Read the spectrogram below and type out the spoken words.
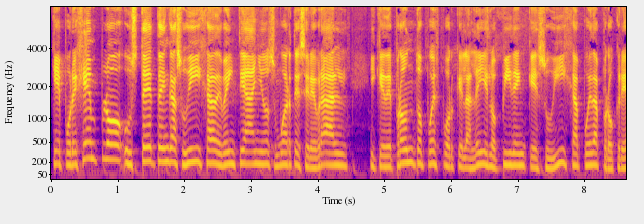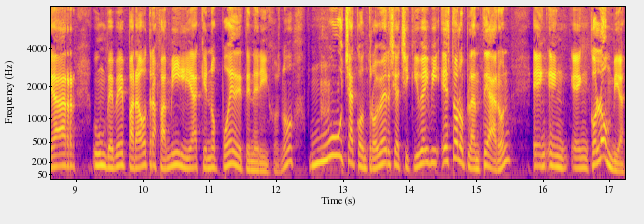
Que, por ejemplo, usted tenga a su hija de 20 años, muerte cerebral, y que de pronto, pues porque las leyes lo piden, que su hija pueda procrear un bebé para otra familia que no puede tener hijos, ¿no? Mucha controversia, Chiqui Baby. Esto lo plantearon en, en- en Colombia.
